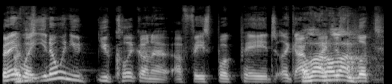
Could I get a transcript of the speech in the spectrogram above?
But anyway, just- you know when you, you click on a, a Facebook page, like I, on, I just on. looked.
